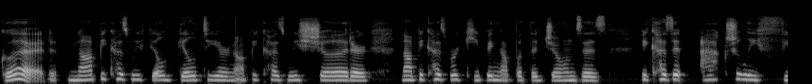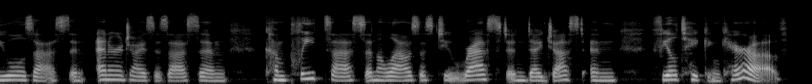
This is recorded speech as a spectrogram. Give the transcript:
good, not because we feel guilty or not because we should or not because we're keeping up with the Joneses, because it actually fuels us and energizes us and completes us and allows us to rest and digest and feel taken care of.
